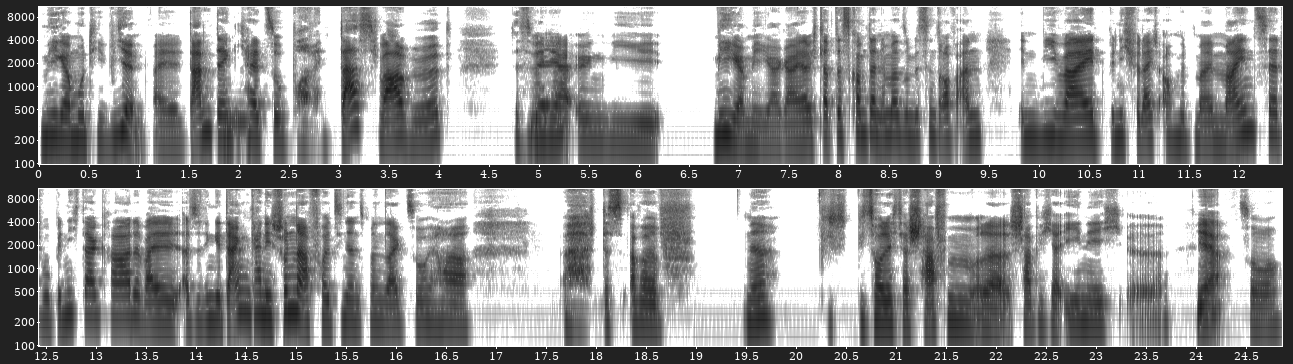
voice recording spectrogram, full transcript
mega motivierend, weil dann denke mhm. ich halt so, boah, wenn das wahr wird, das wäre mhm. ja irgendwie mega, mega geil. Aber ich glaube, das kommt dann immer so ein bisschen drauf an, inwieweit bin ich vielleicht auch mit meinem Mindset, wo bin ich da gerade? Weil, also den Gedanken kann ich schon nachvollziehen, dass man sagt so, ja, ach, das, aber, ne, wie, wie soll ich das schaffen oder schaffe ich ja eh nicht. Äh, ja. So,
